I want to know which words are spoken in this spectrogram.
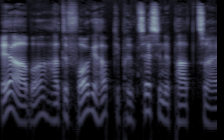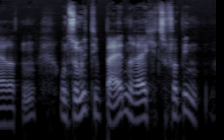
Er aber hatte vorgehabt, die Prinzessin der Parther zu heiraten und somit die beiden Reiche zu verbinden.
